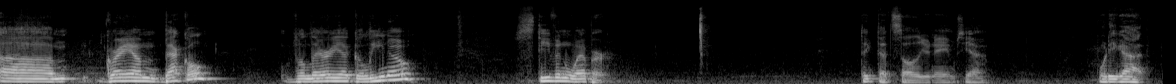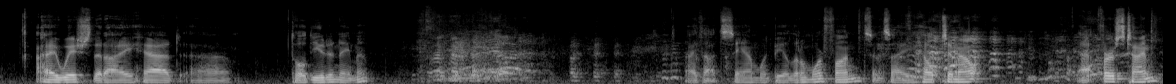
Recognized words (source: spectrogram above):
Um, Graham Beckel. Valeria Golino. Steven Weber. I think that's all your names, yeah. What do you got? I wish that I had uh, told you to name it. I thought Sam would be a little more fun since I helped him out that first time.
